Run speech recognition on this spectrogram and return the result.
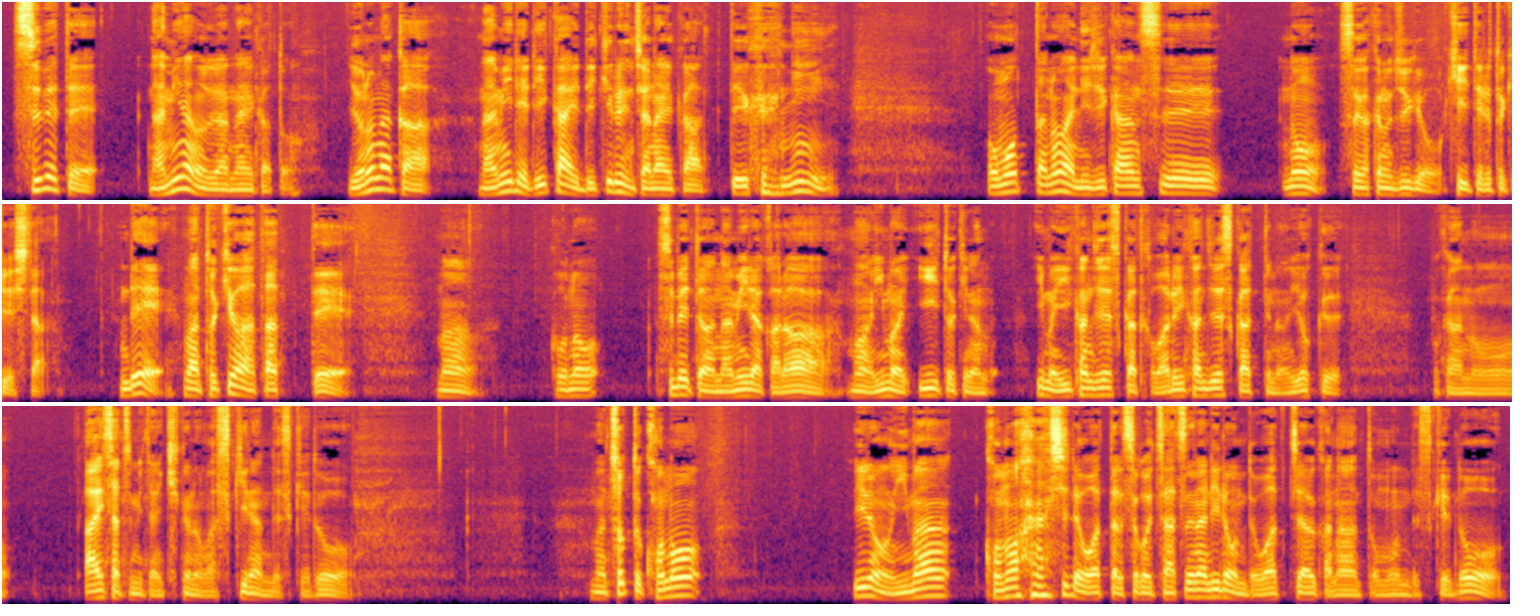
全て波なのではないかと世の中波で理解できるんじゃないかっていうふうに思ったのは二次関数の数学の授業を聞いてる時でした。でまあ時は経ってまあこの全ては波だからまあ今いい時なの今いい感じですかとか悪い感じですかっていうのはよく僕あの挨拶みたいに聞くのが好きなんですけどまあちょっとこの理論今この話で終わったらすごい雑な理論で終わっちゃうかなと思うんですけど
